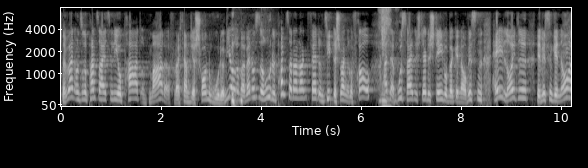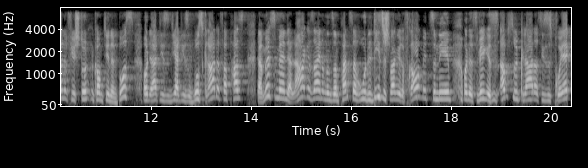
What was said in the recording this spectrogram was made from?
da werden unsere Panzer heißen Leopard und Marder. Vielleicht haben die ja schon Rudel. Wie auch immer, wenn unser Rudel Panzer da lang fährt und sieht eine schwangere Frau an der Bushaltestelle stehen, wo wir genau wissen, hey Leute, wir wissen genau, alle vier Stunden kommt hier ein Bus und er hat diesen, die hat diesen Bus gerade verpasst. Da müssen wir in der Lage sein, in unserem Panzerrudel diese schwangere Frau mitzunehmen. Und deswegen ist es absolut klar, dass dieses Projekt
